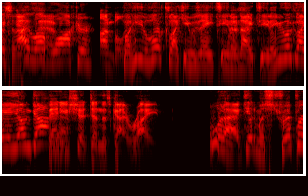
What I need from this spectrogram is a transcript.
Listen, I love Walker, Unbelievable. but he looked like he was 18 or Listen. 19. He looked like a young guy. Ben, you should have done this guy right. What, I get him a stripper?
